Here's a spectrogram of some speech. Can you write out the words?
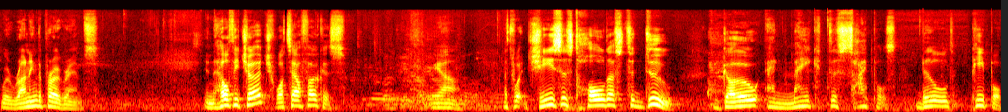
We're running the programs. In the healthy church, what's our focus? Yeah. That's what Jesus told us to do. Go and make disciples, build people.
